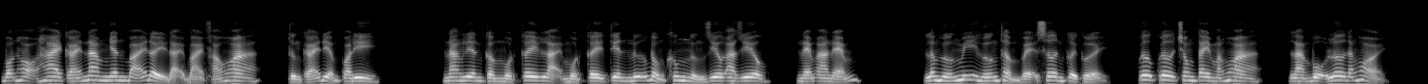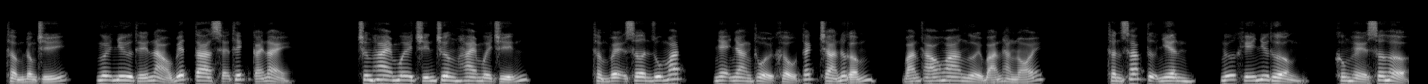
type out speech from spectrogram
Bọn họ hai cái nam nhân bãi đầy đại bài pháo hoa, từng cái điểm qua đi. Nàng liên cầm một cây lại một cây tiên nữ bổng không ngừng riêu a riêu, ném a ném. Lâm hướng Mỹ hướng thẩm vệ sơn cười cười, cơ cơ trong tay mắng hoa, làm bộ lơ đáng hỏi, thẩm đồng chí, ngươi như thế nào biết ta sẽ thích cái này? Chương 29 chương 29 Thẩm vệ sơn rũ mắt, nhẹ nhàng thổi khẩu tách trà nước ấm, bán pháo hoa người bán hàng nói. Thần sắc tự nhiên, ngữ khí như thường, không hề sơ hở.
